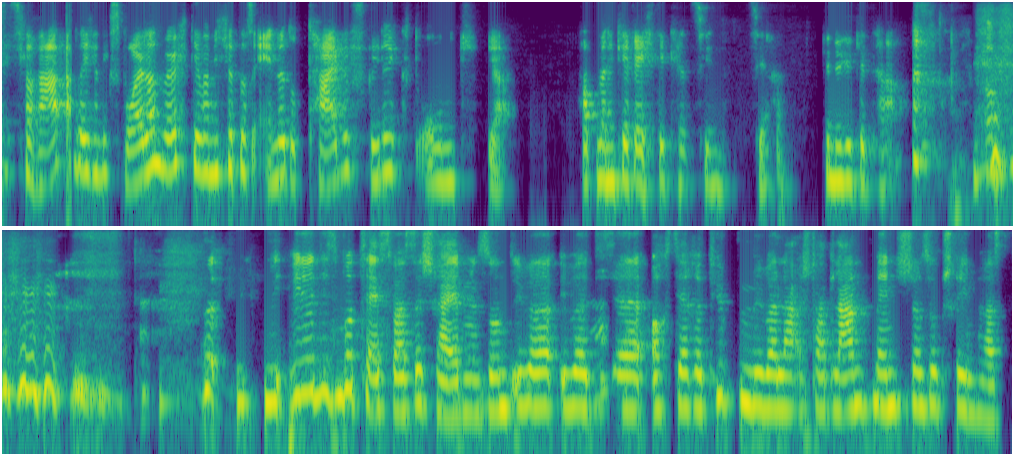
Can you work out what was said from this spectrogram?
Jetzt verraten, weil ich nichts spoilern möchte, aber mich hat das Ende total befriedigt und ja, hat meinen Gerechtigkeitssinn sehr Genüge getan. Wie, wie du in diesem Prozess was du schreibens und über, über diese auch Stereotypen über Stadt-Land, Menschen und so geschrieben hast.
